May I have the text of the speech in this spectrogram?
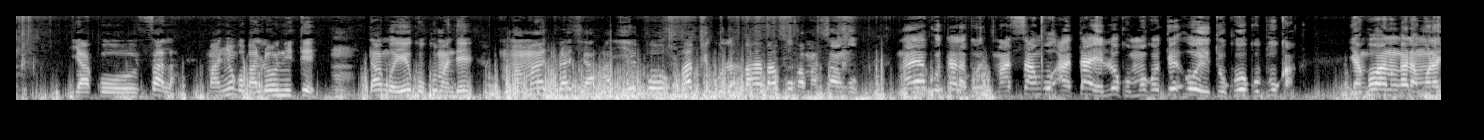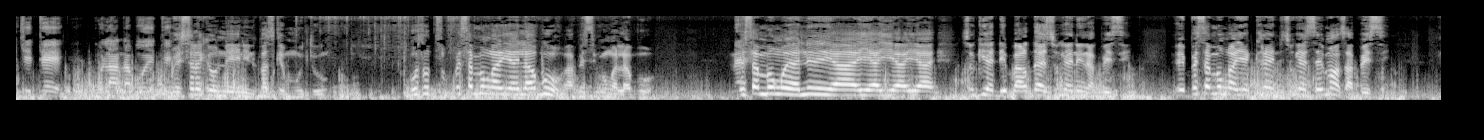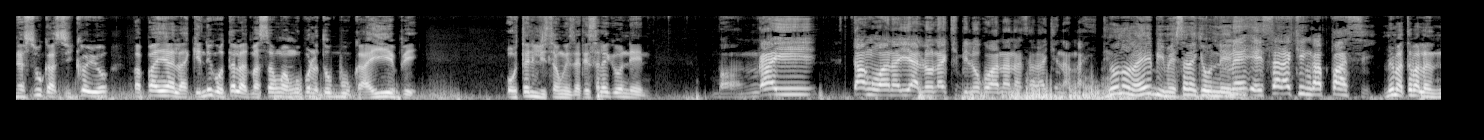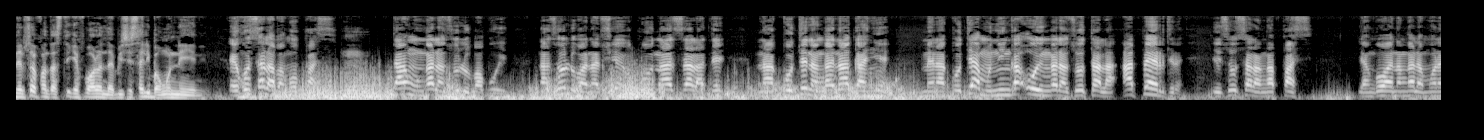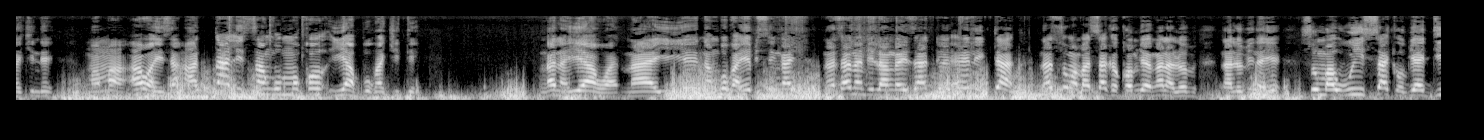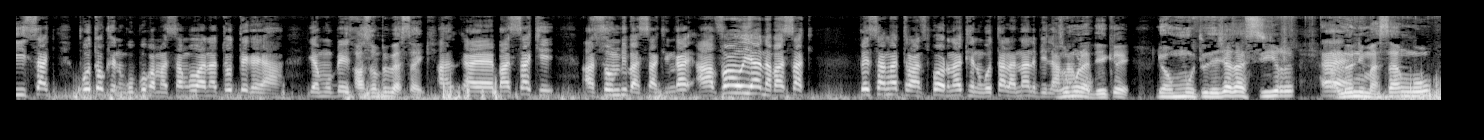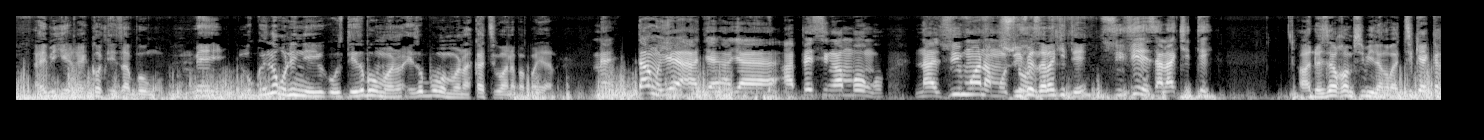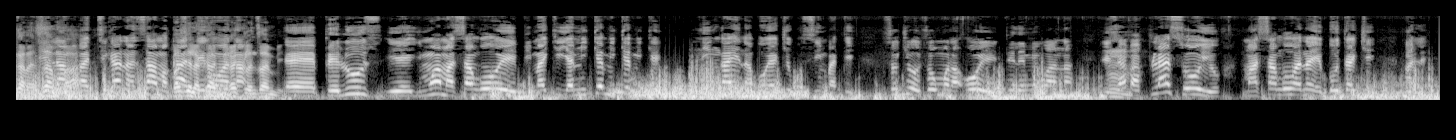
ya kosala manyoko baloni te hmm. ntango eye kokoma nde mama gracia aye mpo bapikula babuka masango naya kotala boye masango ata eloko moko te oyo tokoki kobuka yango wana ngai namonaki te kolanda boye te esalaki yo ndenge nini parceke motu pesa mbongo ya labour apesi mbongo ya labour pesa mbongo ya nini ya, ya, ya, ya soki ya debardage soki ya nini apesi epesa mbongo ya graine soki ya semence apesi na suka sikoyo papa yala akende kotala masango yango mpona tobuka aye mpe otali lisango eza te esalaki yo ndeni bon ngai ntango wana ye alonaki biloko wana nazalaki na ngai te nono nayebi ma esalaki yo ndeni mais esalaki nga mpasi meme ata balanda na biso ya fantastique mpo balanda biso esali bango ndeni ekosala bango mpasi hmm. ntango ngai nazoloba boye nazoloba na fiere mpo nasala te na kote na ngai naganye mais na kote ya moninga oyo ngai nazotala aperdre ezosala nga mpasi yango wana ngai namonaki nde mama awa eza ata lisango moko ye abukaki te ngai na ye awa na ye na mboka ayebisi ngai naza na bilanga eza te un hectare nasomba basake combien ngai nalobi na ye somba 8 sake obia 10 sake mpo tokende kobuka masango wana toteka ya, ya mobesu asombi basake eh, basake asombi basake ngai avant oya na basake pesanga transport nakende kotala nani bilanga donc moto déjà aza sur eh. aloni masango ayebi ke récolte eza bongo mais eloko nini ezobombama na kati wana papa yala mais ntango ye apesi nga mbongo nazwi mwana motosuivi ezalaki te suivi ezalaki te ah, eza comme si bilanga batikaki kaka na zamba batika na zamba bazela kaka miracle nzambe eh, pelouse e, mwa masango oyo ebimaki ya mike mike mike ni ngai naboyaki kosimba te soki ozomona oyo etelemi wana eza hmm. baplace oyo masango wana ebotaki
